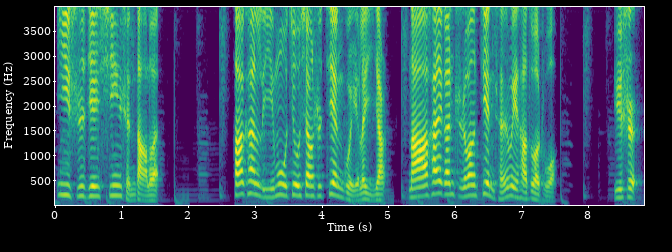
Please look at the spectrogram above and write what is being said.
一时间心神大乱。他看李牧就像是见鬼了一样，哪还敢指望剑臣为他做主？于是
